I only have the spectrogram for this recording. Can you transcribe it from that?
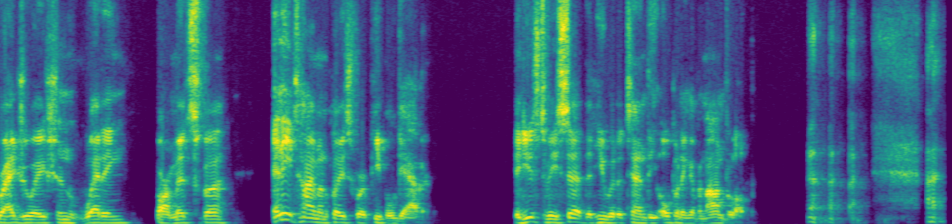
graduation, wedding, bar mitzvah, any time and place where people gathered. It used to be said that he would attend the opening of an envelope. I,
